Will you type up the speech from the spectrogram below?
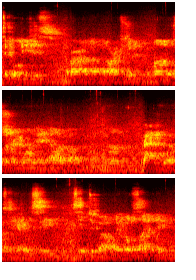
typical images of our, uh, of our instrument on both Chandrayaan 1 and LRO um, rapid foil, so you can't really see, see it too well. They were both cycling.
